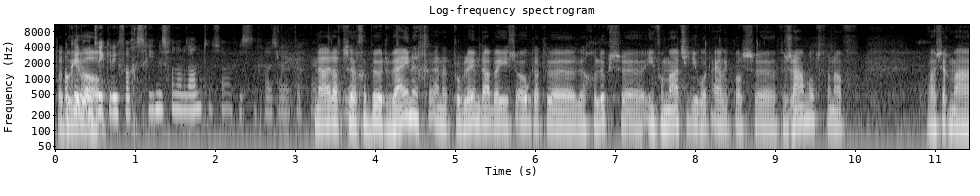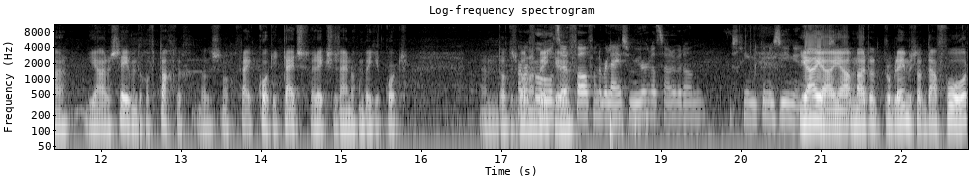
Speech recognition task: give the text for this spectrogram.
Dat Ook in de wel. ontwikkeling van geschiedenis van een land of zo? Of is het, gaan ze dat te ver? Nou, dat eh, gebeurt weinig. En het probleem daarbij is ook dat we de geluksinformatie, die wordt eigenlijk pas eh, verzameld vanaf, nou zeg maar, de jaren 70 of 80. Dat is nog vrij kort. Die tijdsreeksen zijn nog een beetje kort. En dat is Maar wel een bijvoorbeeld beetje... de val van de Berlijnse muur, dat zouden we dan misschien kunnen zien in Ja, het ja, ja, maar het probleem is dat daarvoor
